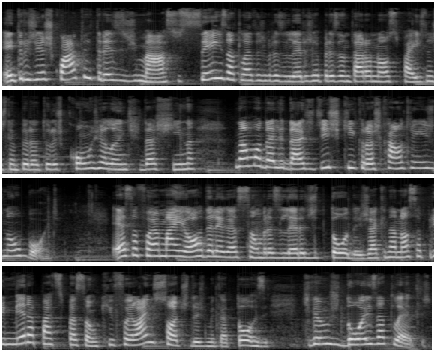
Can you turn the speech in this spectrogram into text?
Entre os dias 4 e 13 de março, seis atletas brasileiros representaram o nosso país nas temperaturas congelantes da China na modalidade de esqui cross country e snowboard. Essa foi a maior delegação brasileira de todas, já que na nossa primeira participação, que foi lá em Sochi 2014, tivemos dois atletas.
